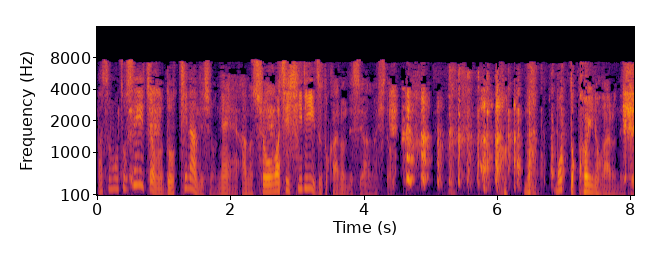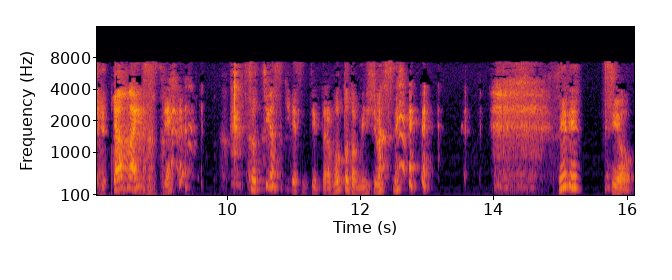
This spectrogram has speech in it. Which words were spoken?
松本清張のどっちなんでしょうね。あの、昭和史シリーズとかあるんですよ、あの人。ももっと濃いのがあるんですよ。やばいっすね。そっちが好きですって言ったらもっとドン引きしますね。でですよ、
